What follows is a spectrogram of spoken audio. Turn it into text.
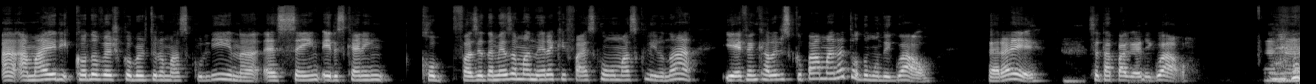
a, a, maioria, quando eu vejo cobertura masculina, é sempre eles querem fazer da mesma maneira que faz com o masculino, não é? E aí vem aquela desculpa, ah, mas não é todo mundo igual. Pera aí, você tá pagando igual? Uhum.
